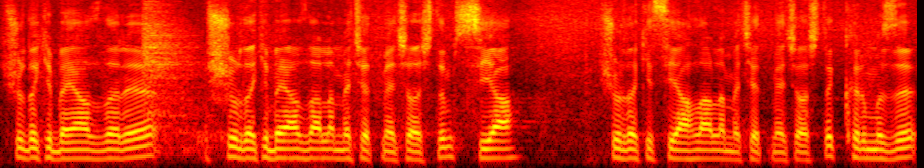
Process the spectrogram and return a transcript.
şuradaki beyazları şuradaki beyazlarla meç etmeye çalıştım. Siyah, şuradaki siyahlarla meç etmeye çalıştık. Kırmızı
